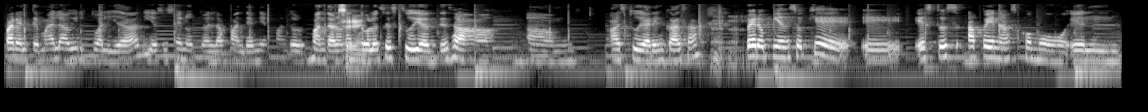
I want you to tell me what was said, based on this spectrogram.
para el tema de la virtualidad y eso se notó en la pandemia cuando mandaron a todos los estudiantes a, a, estudiar en casa, pero pienso que eh, esto es apenas como el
